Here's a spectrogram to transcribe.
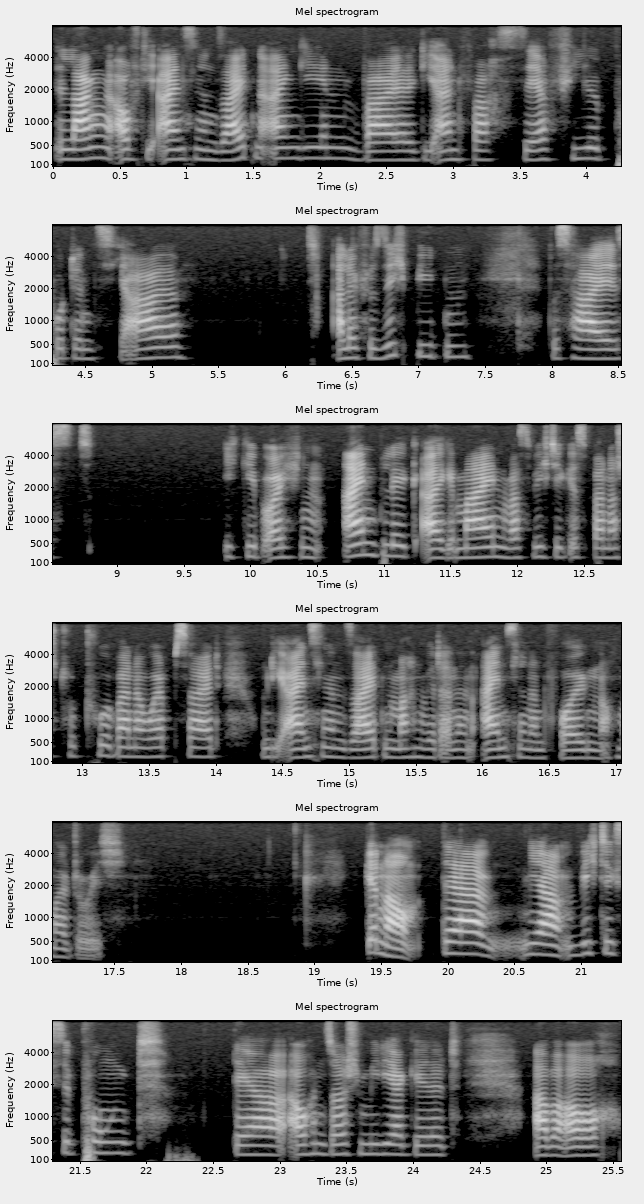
lang auf die einzelnen Seiten eingehen, weil die einfach sehr viel Potenzial alle für sich bieten. Das heißt, ich gebe euch einen Einblick allgemein, was wichtig ist bei einer Struktur, bei einer Website und die einzelnen Seiten machen wir dann in einzelnen Folgen nochmal durch. Genau, der ja, wichtigste Punkt, der auch in Social Media gilt, aber auch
